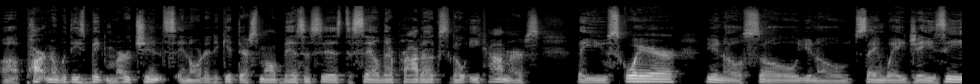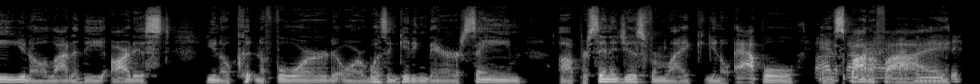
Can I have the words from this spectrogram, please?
uh, partner with these big merchants in order to get their small businesses to sell their products, go e-commerce. They use Square, you know, so, you know, same way Jay-Z, you know, a lot of the artists, you know, couldn't afford or wasn't getting their same uh, percentages from like, you know, Apple Spotify, and Spotify, music,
